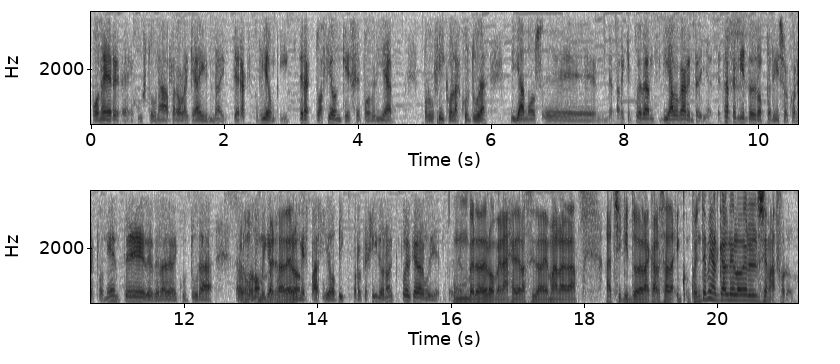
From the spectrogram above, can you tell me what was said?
poner eh, justo una farola que hay, una interactuación, interactuación que se podría producir con las culturas, digamos, eh, para que puedan dialogar entre ellas. Está pendiente de los permisos correspondientes, desde la de cultura autonómica, un, un espacio PIC protegido, ¿no? puede quedar muy bien. Un verdadero homenaje de la ciudad de Málaga a Chiquito de la Calzada. Y cuénteme, alcalde, lo del semáforo.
